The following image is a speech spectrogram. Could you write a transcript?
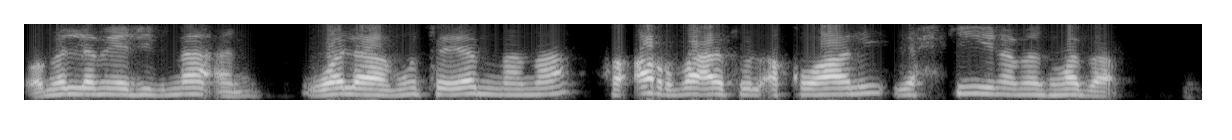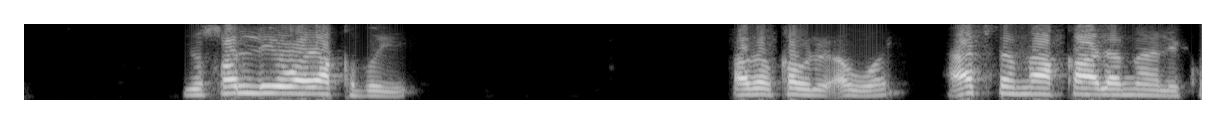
ومن لم يجد ماء ولا متيمما فأربعة الأقوال يحكين مذهبا. يصلي ويقضي هذا القول الأول. عكس ما قال مالك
